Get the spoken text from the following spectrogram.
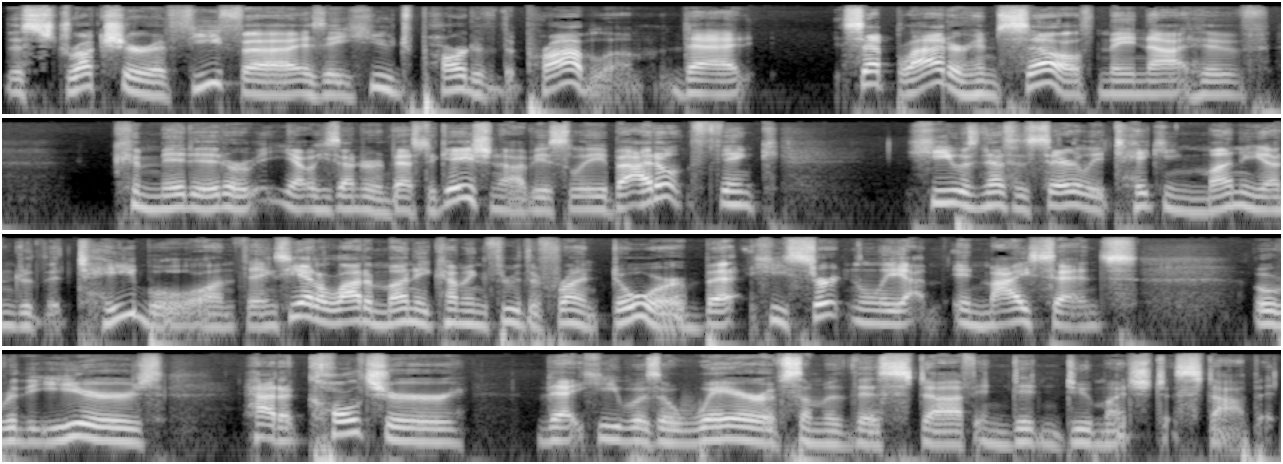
the structure of FIFA is a huge part of the problem. That Sepp Blatter himself may not have committed, or, you know, he's under investigation, obviously, but I don't think he was necessarily taking money under the table on things. He had a lot of money coming through the front door, but he certainly, in my sense, over the years, had a culture that he was aware of some of this stuff and didn't do much to stop it.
